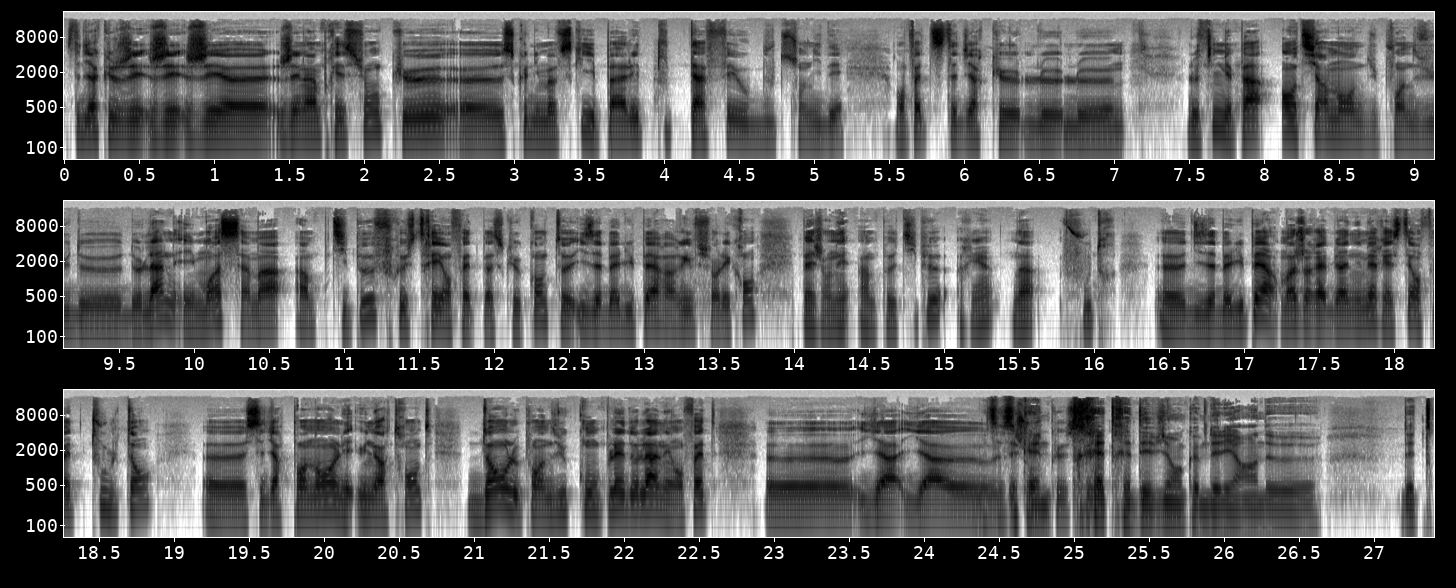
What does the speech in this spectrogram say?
C'est-à-dire que j'ai- j'ai j'ai, euh, j'ai l'impression que euh, Skolimowski n'est pas allé tout à fait au bout de son idée. En fait, c'est-à-dire que le, le, le film n'est pas entièrement du point de vue de, de l'âne, et moi, ça m'a un petit peu frustré, en fait, parce que quand euh, Isabelle Huppert arrive sur l'écran, ben, j'en ai un petit peu rien à foutre euh, d'Isabelle Huppert. Moi, j'aurais bien aimé rester, en fait, tout le temps euh, c'est-à-dire pendant les 1h30 dans le point de vue complet de l'âne. Et en fait, euh, il y a. il y a, euh, ça c'est quand même très très déviant comme délire hein, de d'être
